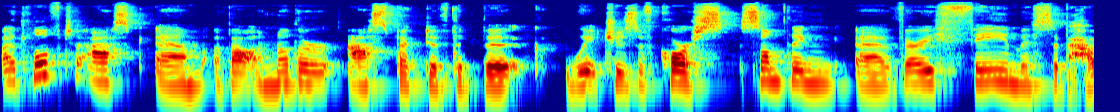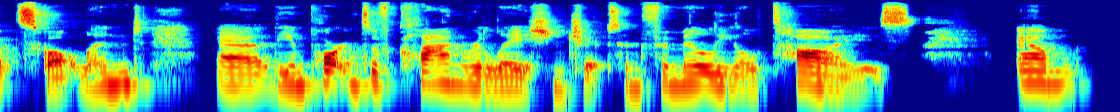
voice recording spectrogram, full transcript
I'd love to ask um, about another aspect of the book, which is, of course, something uh, very famous about Scotland uh, the importance of clan relationships and familial ties. Um,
